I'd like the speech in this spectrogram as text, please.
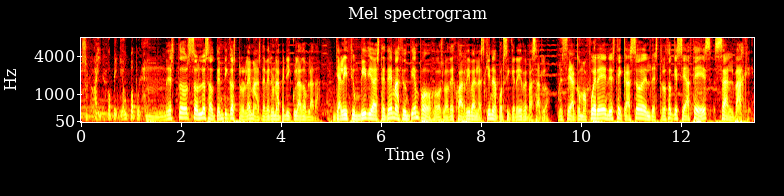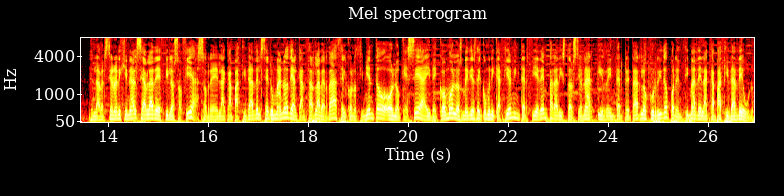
solo hay opinión popular. Mm, Estos son los auténticos problemas de ver una película doblada. Ya le hice un vídeo a este tema hace un tiempo, os lo dejo arriba en la esquina por si queréis repasarlo. Sea como fuere, en este caso el destrozo que se hace es salvaje. En la versión original se habla de filosofía, sobre la capacidad del ser humano de alcanzar la verdad, el conocimiento o lo que sea, y de cómo los medios de comunicación interfieren para distorsionar y reinterpretar lo ocurrido por encima de la capacidad de uno.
